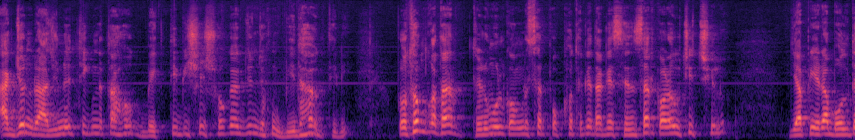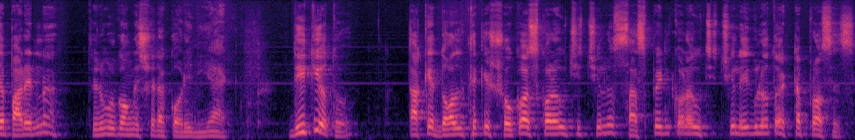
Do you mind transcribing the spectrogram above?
একজন রাজনৈতিক নেতা হোক, ব্যক্তি বিশেষ হোক, একজন যখন বিধায়ক তিনি, প্রথম কথা তৃণমূল কংগ্রেসের পক্ষ থেকে তাকে সেন্সার করা উচিত ছিল যে আপনি এরা বলতে পারেন না, তৃণমূল কংগ্রেস সেটা করেনি, এক। দ্বিতীয়ত, তাকে দল থেকে শোকস করা উচিত ছিল, সাসপেন্ড করা উচিত ছিল, এগুলো তো একটা প্রসেস।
